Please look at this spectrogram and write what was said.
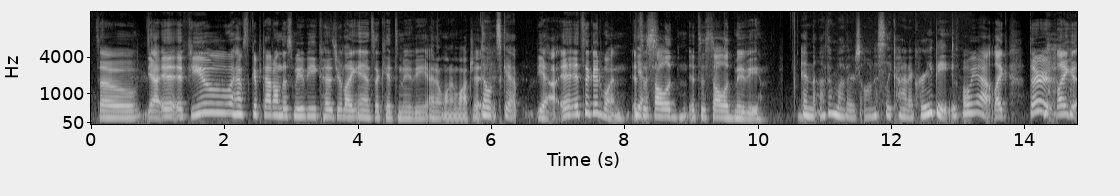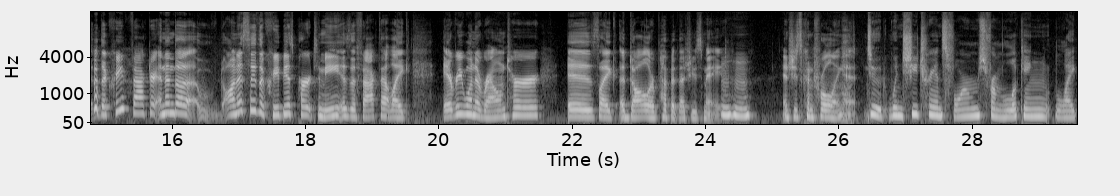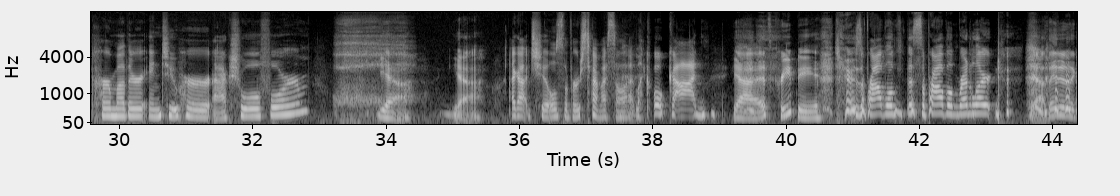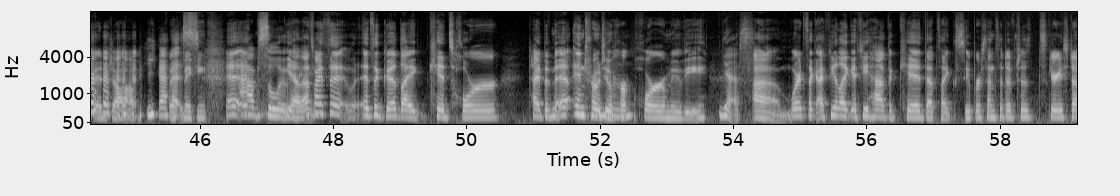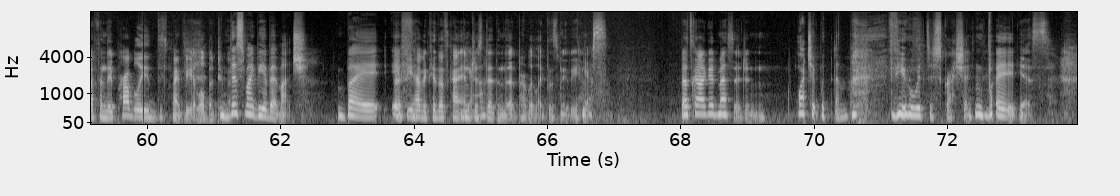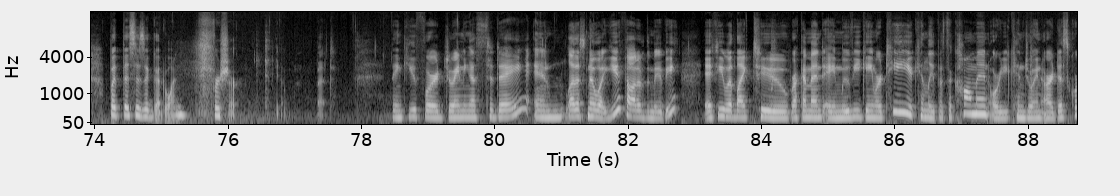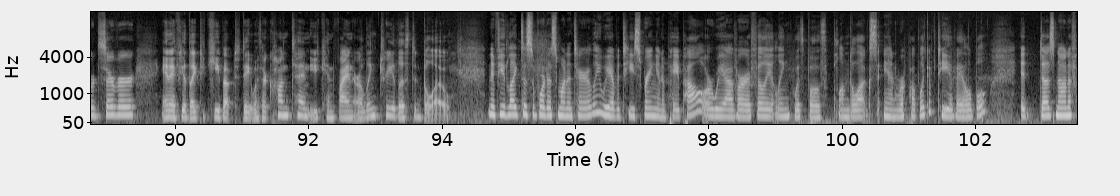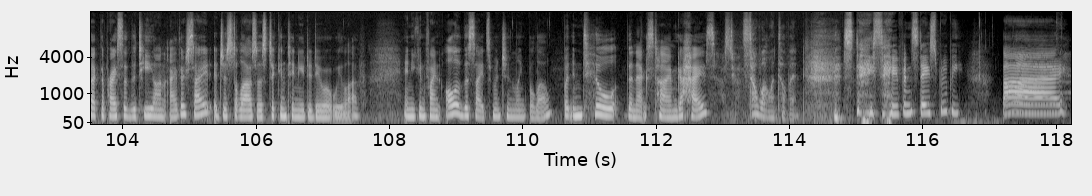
So yeah, if you have skipped out on this movie because you're like, eh, it's a kids movie, I don't want to watch it. Don't skip. Yeah, it, it's a good one. It's a solid. It's a solid movie. And the other mother's honestly kind of creepy. Oh yeah, like they're like the creep factor, and then the honestly the creepiest part to me is the fact that like everyone around her is like a doll or puppet that she's made, mm-hmm. And she's controlling it. Dude, when she transforms from looking like her mother into her actual form, Yeah, yeah, I got chills the first time I saw it. Like, oh God, yeah. It's creepy. there's a problem. This is a problem. Red alert. Yeah, they did a good job Yes. with making it, it- Absolutely. Yeah, that's why it's a it's a good like kids horror type of uh, intro to Mm-hmm. her horror movie. Yes. Um, where it's like I feel like if you have a kid that's like super sensitive to scary stuff, and they probably this might be a little bit too much. this might be a bit much. But But if, you have a kid that's kind of yeah. interested, then they'd probably like this movie. Yes. It's got a good message, and Watch it with them. View with discretion. But yes, but this is a good one for sure. Thank you for joining us today and let us know what you thought of the movie. If you would like to recommend a movie, game, or tea, you can leave us a comment or you can join our Discord server. And if you'd like to keep up to date with our content, you can find our link tree listed below. And if you'd like to support us monetarily, we have a Teespring and a PayPal, or we have our affiliate link with both Plum Deluxe and Republic of Tea available. It does not affect the price of the tea on either site, it just allows us to continue to do what we love. And you can find all of the sites mentioned linked below. But until the next time, guys, I was doing so well until then. stay safe and stay spoopy. Bye.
